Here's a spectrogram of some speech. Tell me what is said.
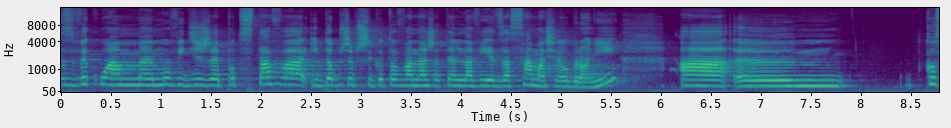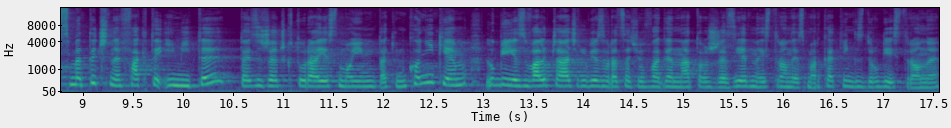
y, zwykłam mówić, że podstawa i dobrze przygotowana, rzetelna wiedza sama się obroni, a Kosmetyczne fakty i mity to jest rzecz, która jest moim takim konikiem. Lubię je zwalczać, lubię zwracać uwagę na to, że z jednej strony jest marketing, z drugiej strony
